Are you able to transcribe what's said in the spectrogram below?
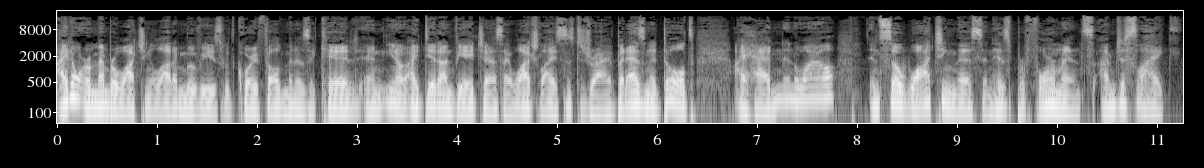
I don't remember watching a lot of movies with Corey Feldman as a kid, and you know I did on VHS. I watched License to Drive, but as an adult, I hadn't in a while. And so watching this and his performance, I'm just like,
